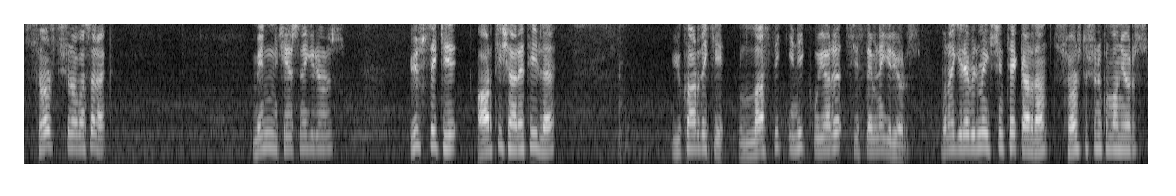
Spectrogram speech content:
Search tuşuna basarak menünün içerisine giriyoruz. Üstteki artı işaretiyle yukarıdaki lastik inik uyarı sistemine giriyoruz. Buna girebilmek için tekrardan search tuşunu kullanıyoruz.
